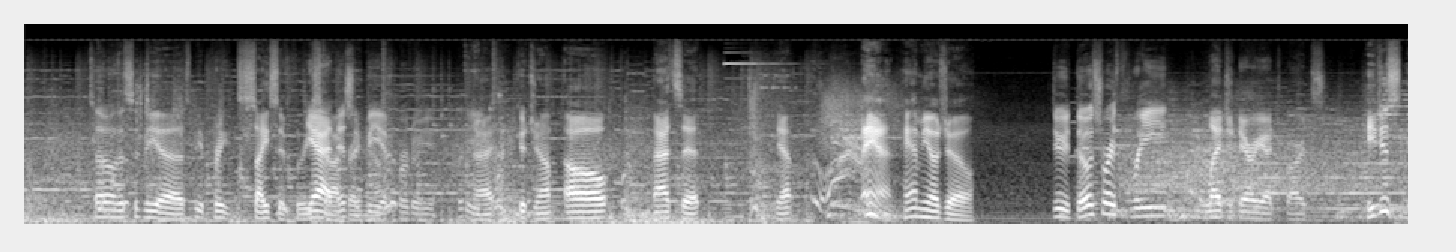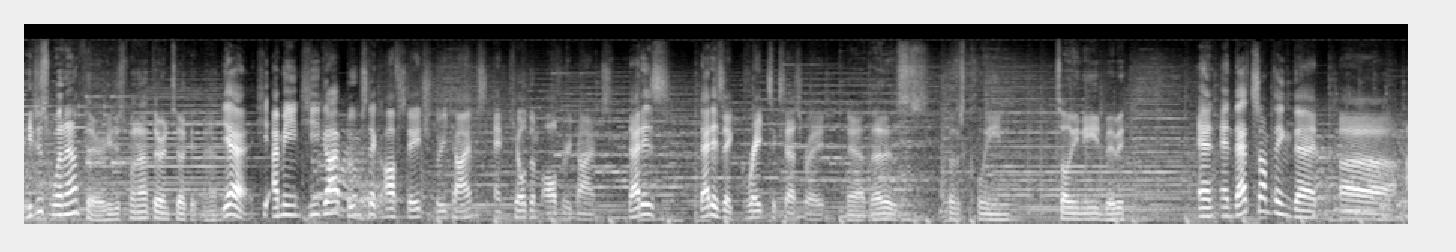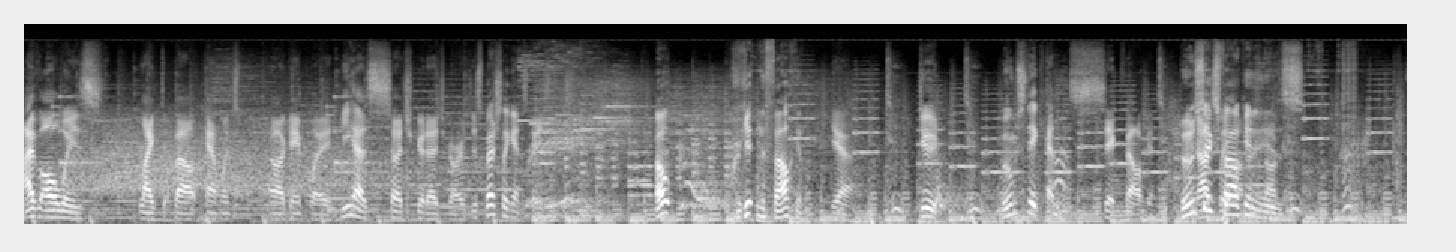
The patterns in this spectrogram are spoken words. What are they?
so this would be a this would be a pretty decisive three Yeah, stock this right would be a pretty, pretty. All right, good jump. Oh, that's it. Yep. Man, Hamyojo. Dude, those were three legendary edge guards. He just he just went out there. He just went out there and took it, man. Yeah, he, I mean, he got Boomstick off stage three times and killed him all three times. That is that is a great success rate. Yeah, that is that is clean. That's all you need, baby. And and that's something that uh, I've always liked about Hamlin's uh, gameplay. He has such good edge guards, especially against spacies. Oh, we're getting the Falcon. Yeah. Dude, Boomstick has a sick Falcon. Boomstick's Falcon is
